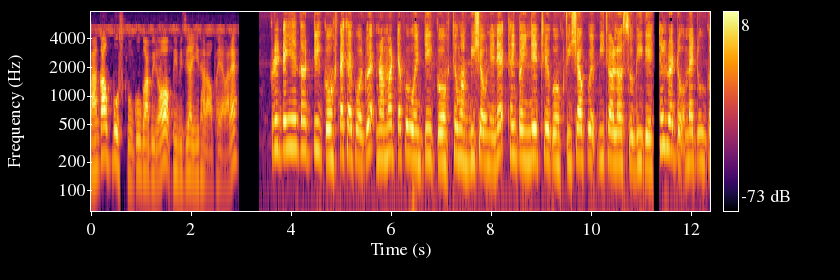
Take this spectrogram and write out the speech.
ဘန်ကောက်ပို့စ်ကိုကိုးကားပြီးတော့ BBC ကရေးထားတာကိုဖတ်ရပါတယ် ဂရစ်တရင်တတီကိုတိုက်ခိုက်ဖို့အတွက်မရမတ်တပ်ဖွဲ့ဝင်တီကိုထုံဝမ်ဒီရှုံအနေနဲ့ထိုင်ပိန်နစ်ထကိုတီရှောက်ခွင့်ပြီးထားလို့ဆိုပြီးကဟက်ရက်တိုအမက်တူက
